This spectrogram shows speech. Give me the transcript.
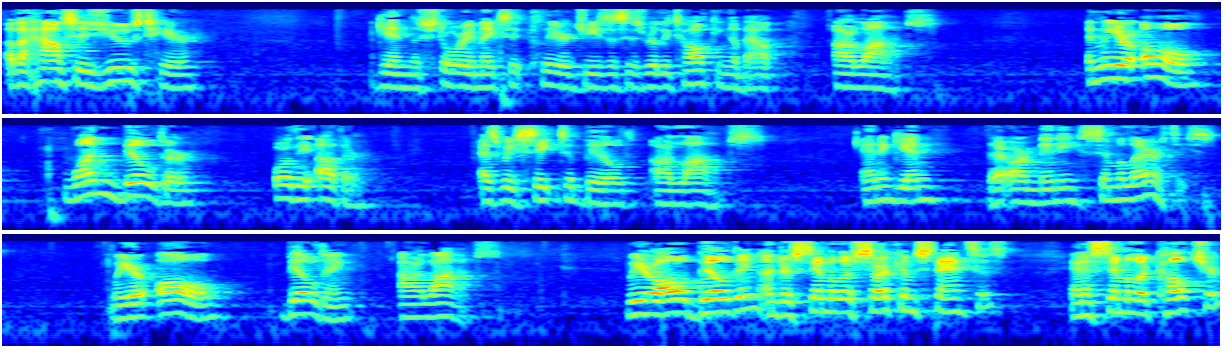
of a house is used here, Again, the story makes it clear Jesus is really talking about our lives. And we are all one builder or the other as we seek to build our lives. And again, there are many similarities. We are all building our lives. We are all building under similar circumstances and a similar culture.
